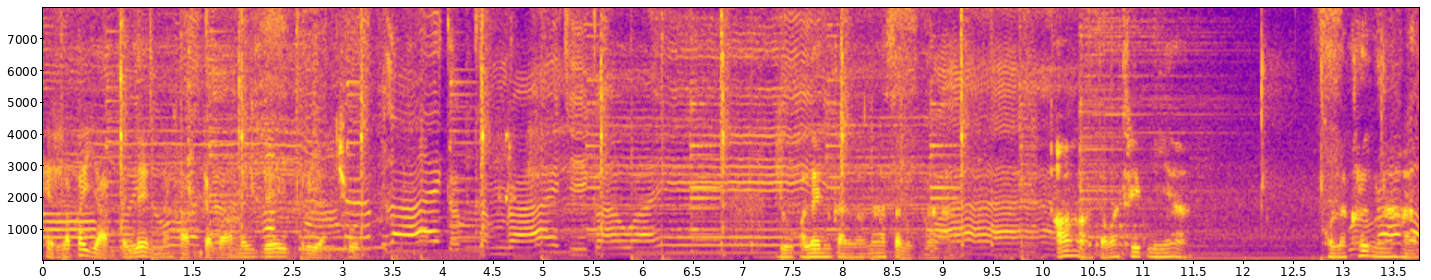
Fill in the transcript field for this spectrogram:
เห็นแล้วก็อยากไปเล่นนะครับ แต่ว่าไม่ได้เตรียมชุด ดูเขาเล่นกันแล้วน่าสนุกนะครับอ๋อแต่ว่าทริปนี้อะคนละครึ่งนะครับ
